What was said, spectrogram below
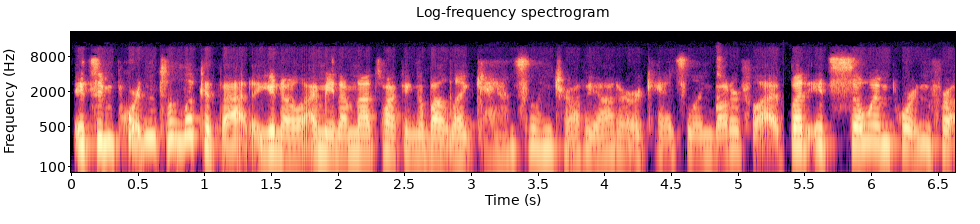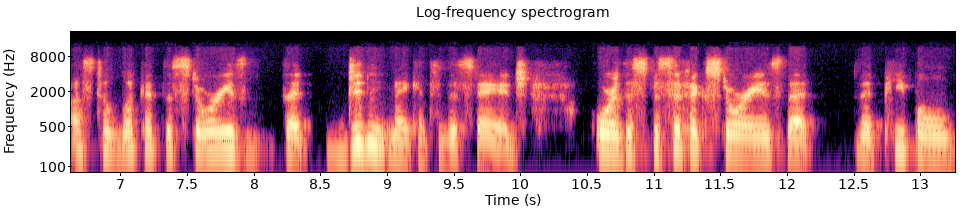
it's important to look at that. You know, I mean, I'm not talking about like canceling Traviata or canceling Butterfly, but it's so important for us to look at the stories that didn't make it to the stage or the specific stories that that people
